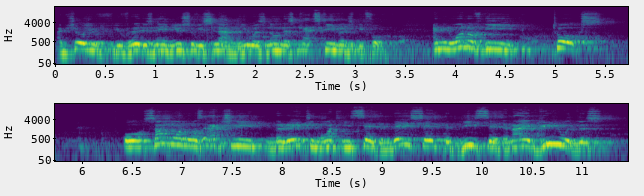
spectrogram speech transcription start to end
I'm sure you've, you've heard his name, Yusuf Islam. He was known as Cat Stevens before. And in one of the talks, or someone was actually narrating what he said, and they said that he said, and I agree with this,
